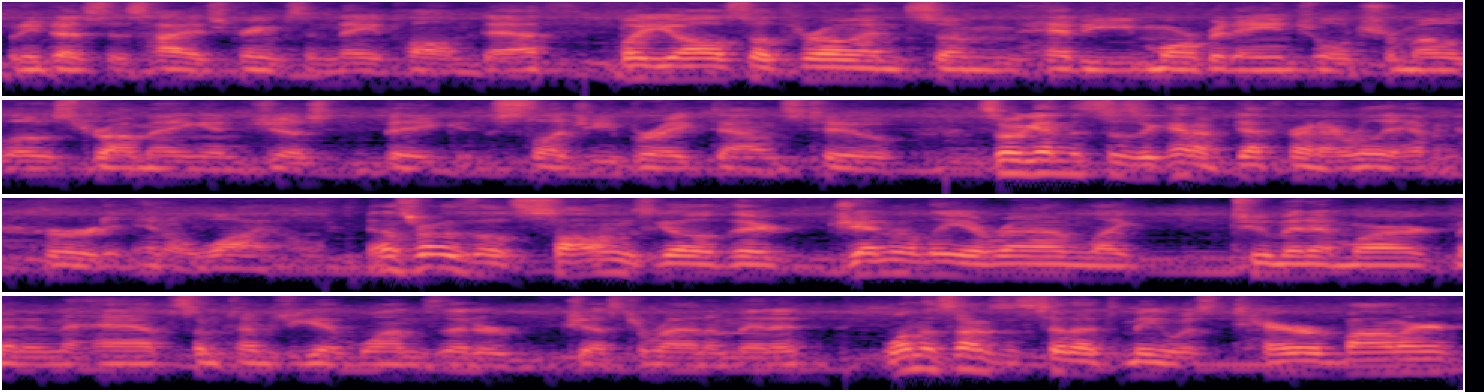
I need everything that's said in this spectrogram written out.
when he does his high screams in Napalm Death. But you also throw in some heavy Morbid Angel tremolo strumming and just big sludgy breakdowns too. So again, this is a kind of death grind I really haven't heard in a while. Now, as far as those songs go, they're generally around like two minute mark, minute and a half. Sometimes you get ones that are just around a minute. One of the songs that stood out to me was Terror Bomber.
